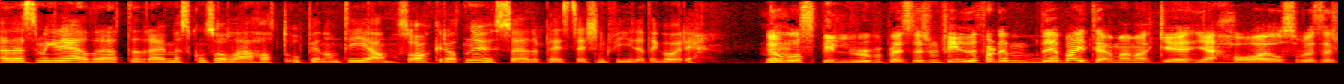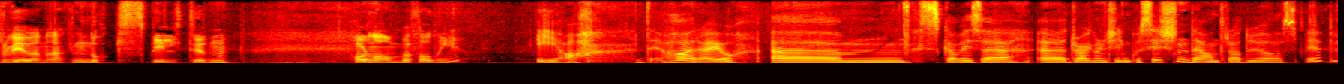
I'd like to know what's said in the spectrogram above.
Ja, det som er greia, det er at det er mest konsoller jeg har hatt opp gjennom tidene, så akkurat nå så er det PlayStation 4 det går i. Ja, Hva spiller du på PlayStation 4? For det, det beit jeg meg merke. Jeg har også PlayStation 4, men jeg har ikke nok spilt i den. Har du noen anbefalinger? Ja, det har jeg jo. Um, skal vi se. Uh, Dragon Inquisition, det antar jeg du har spilt?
